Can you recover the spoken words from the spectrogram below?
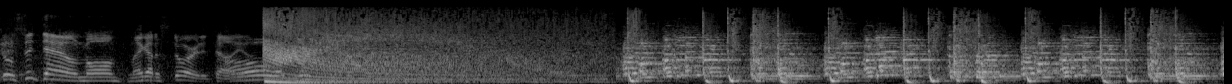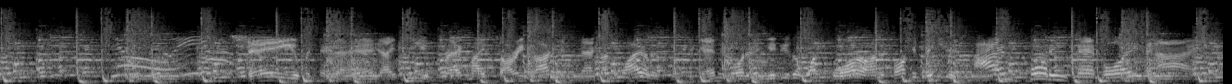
So sit down, Mom. I got a story to tell you. Oh, Hey, you potato. I see you drag my sorry carcass back on wireless once again in order to give you the what for on the talking pictures. I'm 40, fanboy, and I got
